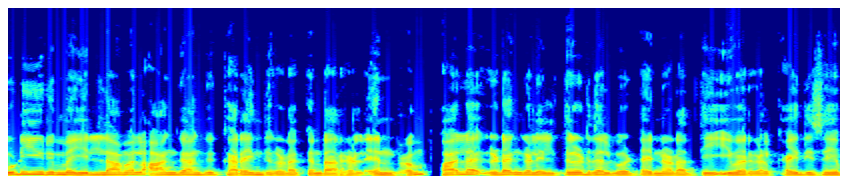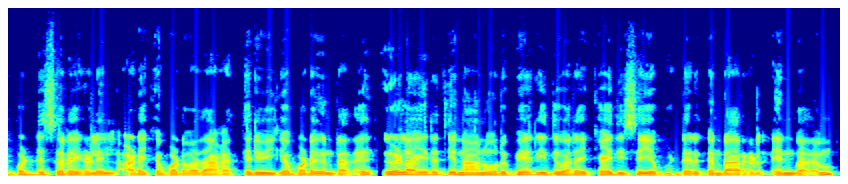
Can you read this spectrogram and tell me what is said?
குடியுரிமை இல்லாமல் ஆங்காங்கு கரைந்து கிடக்கின்றார்கள் என்றும் பல இடங்களில் தேடுதல் வேட்டை நடத்தி இவர்கள் கைது செய்யப்பட்டு சிறைகளில் அடைக்கப்படுவதாக தெரிவிக்கப்படுகின்றது. ஏழாயிரத்தி நானூறு பேர் இதுவரை கைது செய்யப்பட்டிருக்கின்றார்கள் என்பதும்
